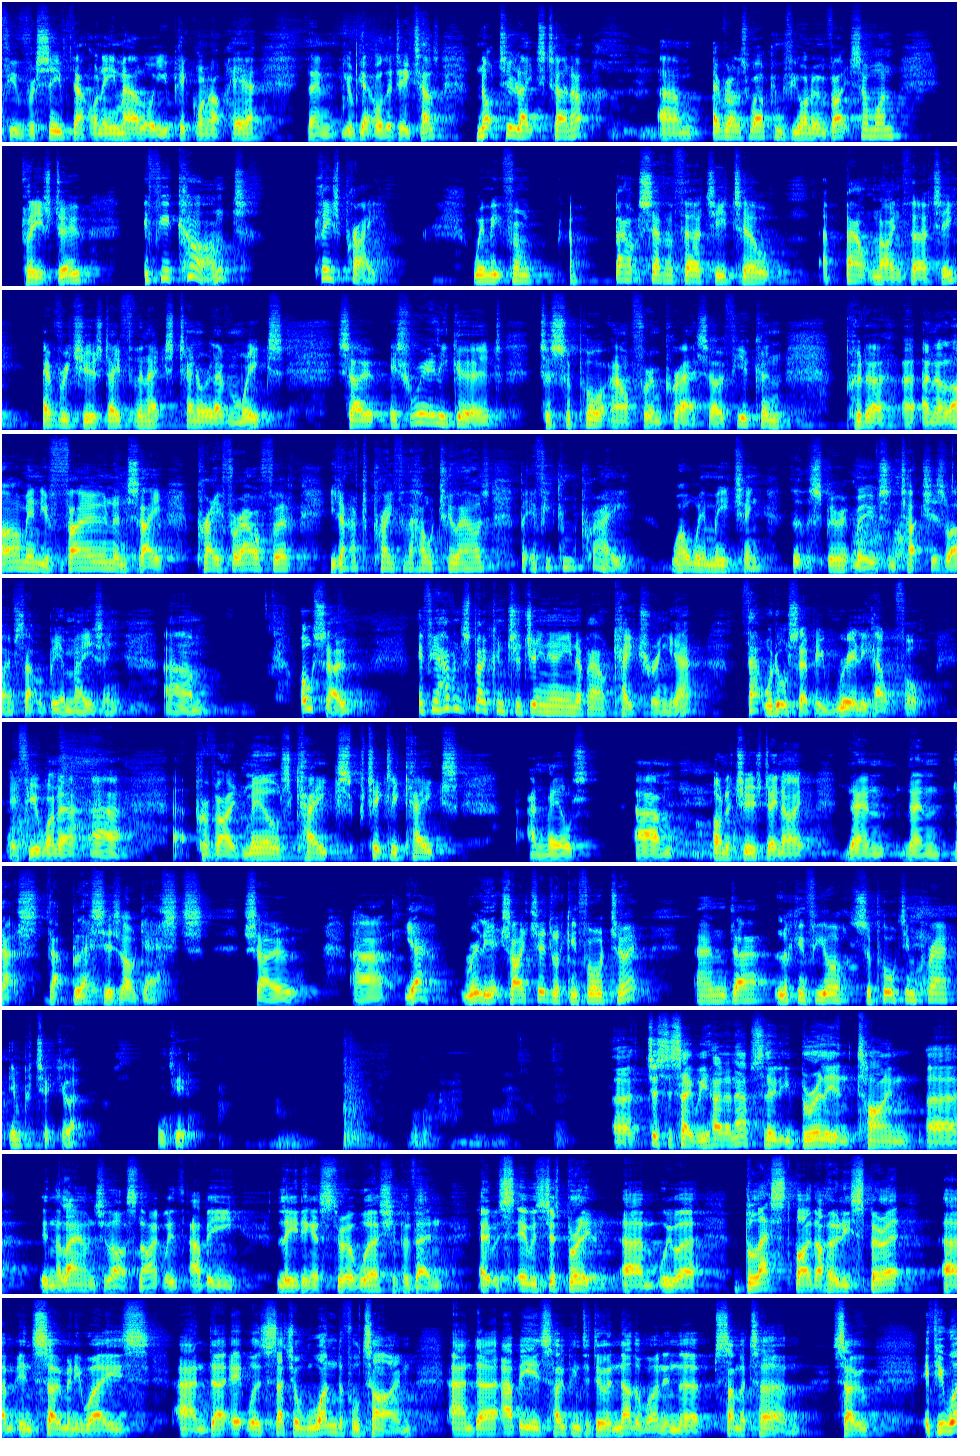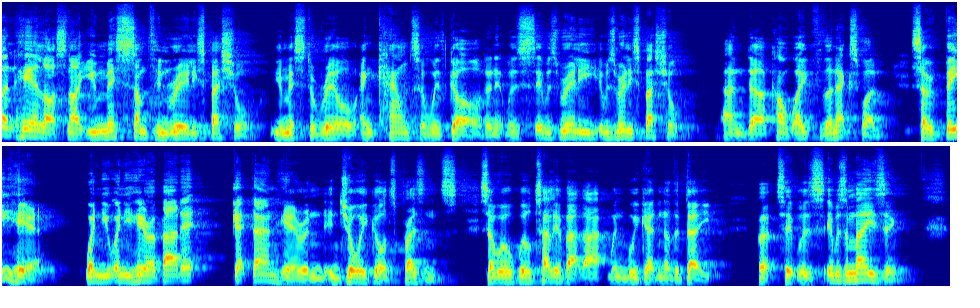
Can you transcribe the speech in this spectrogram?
If you've received that on email or you pick one up here, then you'll get all the details. Not too late to turn up. Um, everyone's welcome. If you want to invite someone, please do. If you can't, please pray. We meet from about 7.30 till about 9.30 every Tuesday for the next 10 or 11 weeks. So it's really good to support Alpha in prayer. So if you can put a, a, an alarm in your phone and say, pray for Alpha, you don't have to pray for the whole two hours, but if you can pray while we're meeting that the Spirit moves and touches lives, that would be amazing. Um, also, if you haven't spoken to Janine about catering yet, that would also be really helpful. If you want to uh, uh, provide meals, cakes, particularly cakes and meals um, on a Tuesday night, then then that's that blesses our guests. So uh, yeah, really excited, looking forward to it, and uh, looking for your support in prayer in particular. Thank you. Uh, just to say, we had an absolutely brilliant time uh, in the lounge last night with Abby leading us through a worship event. It was it was just brilliant. Um, we were blessed by the Holy Spirit um, in so many ways, and uh, it was such a wonderful time. And uh, Abby is hoping to do another one in the summer term. So, if you weren't here last night, you missed something really special. You missed a real encounter with God, and it was it was really it was really special. And uh, can't wait for the next one. So be here when you when you hear about it. Get down here and enjoy God's presence. So we'll we'll tell you about that when we get another date. But it was it was amazing.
